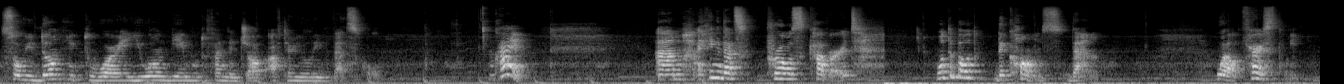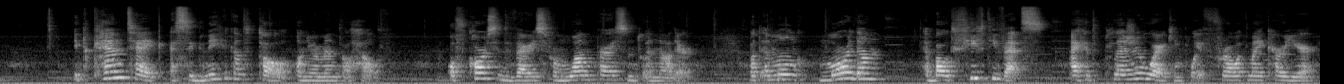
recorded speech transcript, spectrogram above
so you don't need to worry you won't be able to find a job after you leave vet school. Okay, um, I think that's pros covered. What about the cons then? Well, firstly, it can take a significant toll on your mental health. Of course, it varies from one person to another, but among more than about 50 vets I had pleasure working with throughout my career,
